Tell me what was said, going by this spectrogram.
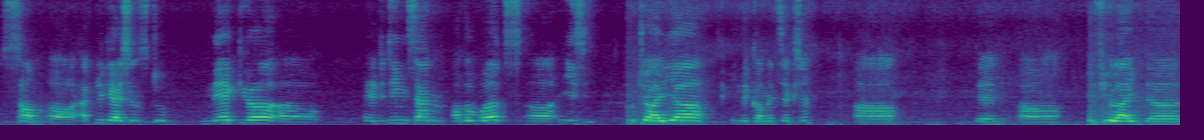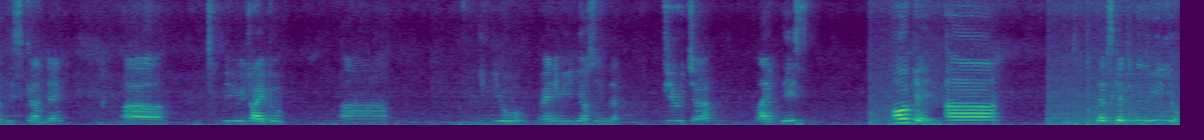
some uh, applications to make your uh, editings and other works uh, easy. Put your idea in the comment section. Uh, then uh, if you like uh, this content uh, we will try to uh, you many videos in the future like this. Okay uh, let's get into the video.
